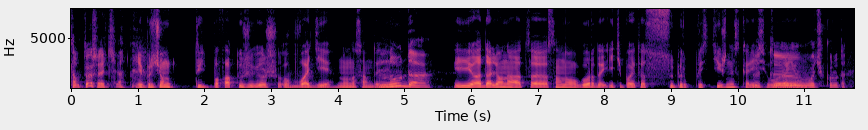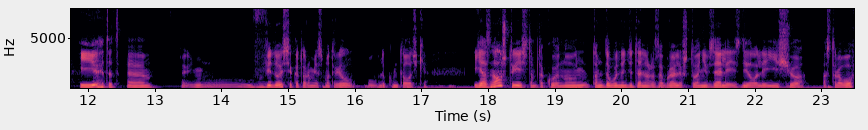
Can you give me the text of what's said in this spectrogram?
там тоже океан. И причем ты по факту живешь в воде, ну на самом деле. Ну да. И отдаленно от э, основного города, и типа это супер престижный, скорее это всего, район. Очень круто. И этот э, в видосе, которым я смотрел в документалочке, я знал, что есть там такое, но там довольно детально разобрали, что они взяли и сделали еще островов.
